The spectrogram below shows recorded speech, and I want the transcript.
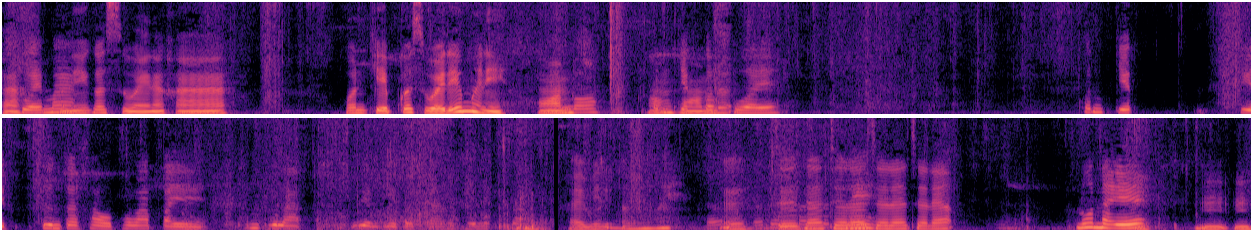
ค่ะ สวยมากอันนี้ก็สวยนะคะ คนเก็บก็สวยได้มือนี่ หอมเห็นบ่หอมคนเจ็บหอมก็ด้วย สวย คนเจ็บปิดตื่นแตะเช้าเพราะว่าไปทำธุระเรื่องเอกสารเอกสารใส่วิดีโอเอ้ยเออเจอแล้วเจอแล้วเจอแล้วเจอแล้ว นู่นนะเออืมอืม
